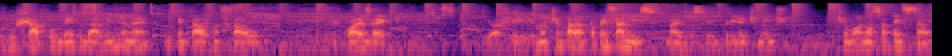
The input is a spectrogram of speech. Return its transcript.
ruxar por dentro da linha, né? E tentar alcançar o, o quarterback. E eu achei, eu não tinha parado para pensar nisso, mas você brilhantemente chamou a nossa atenção.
